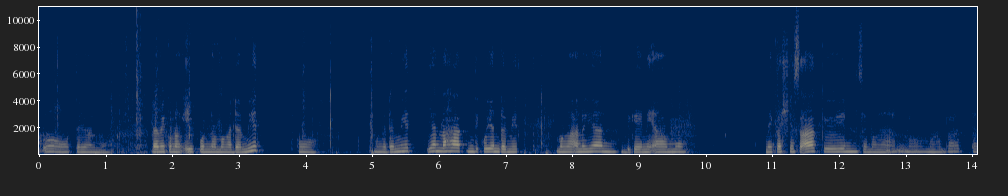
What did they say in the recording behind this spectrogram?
ako, oh, tingnan mo. Dami ko nang ipon na mga damit. Oh, mga damit. Yan lahat, hindi ko yan damit. Mga ano yan, bigay ni amo. May kasya sa akin, sa mga ano, mga bata.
